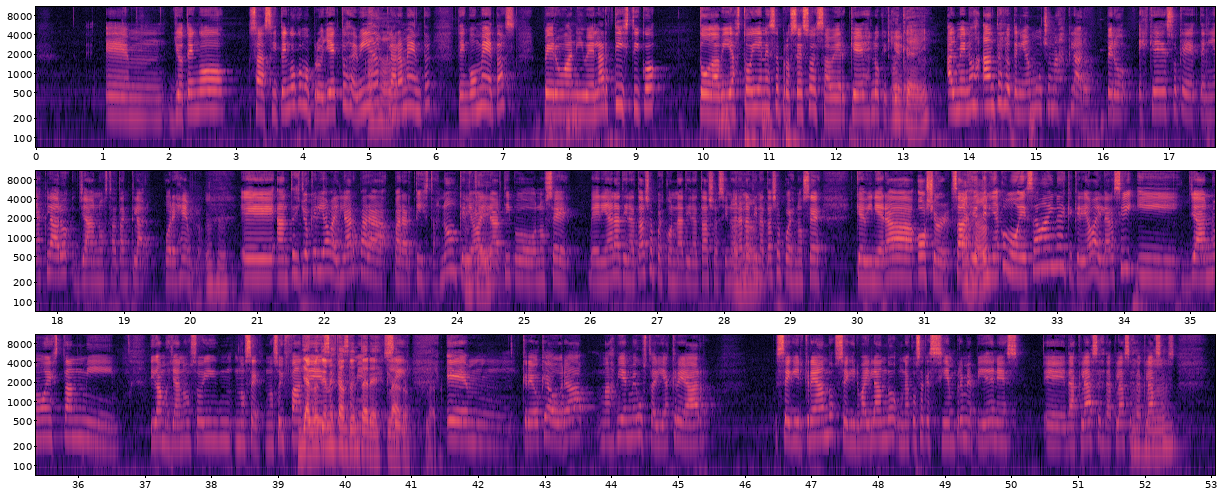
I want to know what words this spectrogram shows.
em, yo tengo, o sea, sí tengo como proyectos de vida, Ajá. claramente, tengo metas, pero a nivel artístico todavía estoy en ese proceso de saber qué es lo que quiero. Ok. Al menos antes lo tenía mucho más claro, pero es que eso que tenía claro ya no está tan claro. Por ejemplo, eh, antes yo quería bailar para, para artistas, ¿no? Quería bailar tipo, no sé, venía Nati Natasha, pues con Nati Natasha. Si no era Ajá. Nati Natasha, pues no sé, que viniera Usher, ¿sabes? Tenía como esa vaina de que quería bailar así y ya no es tan mi digamos, ya no soy, no sé, no soy fan Ya de no ese tienes tanto interés, Sí. claro, claro. Creo que ahora más bien me gustaría crear, seguir creando, seguir bailando. Una cosa que siempre me piden es eh, da clases, da clases, da clases.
